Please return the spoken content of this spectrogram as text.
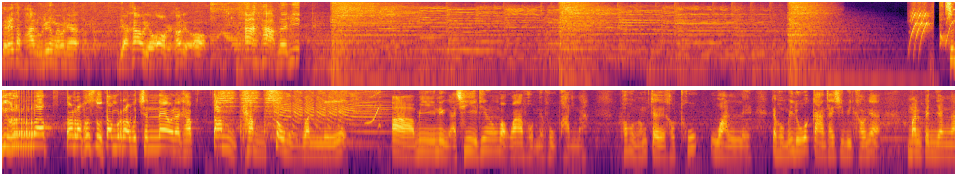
จะได้สัมภาษณ์รู้เรื่องไหมวันเนี้ยเดี๋ยวเข้าเดี๋ยวออกเดี๋ยวเข้าเดี๋ยวออก อะถามเลยพี่ สวัสดีครับ ต้อนรับเข้าสู่ตั้มราวุชแนลนะครับ ตั้มทำส่งวันนี้ อ่า มีหนึ่งอาชีพที่ต้องบอกว่าผมเนี่ยผูกพันนะ เพราะผมต้องเจอเขาทุกวันเลย แต่ผมไม่รู้ว่าการใช้ชีวิตเขาเนี่ย มันเป็นยังไง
